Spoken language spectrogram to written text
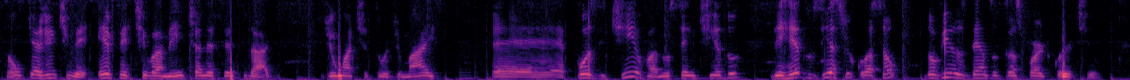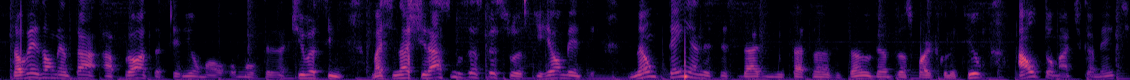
Então, o que a gente vê efetivamente a necessidade de uma atitude mais é, positiva no sentido de reduzir a circulação do vírus dentro do transporte coletivo. Talvez aumentar a frota seria uma, uma alternativa, sim, mas se nós tirássemos as pessoas que realmente não têm a necessidade de estar transitando dentro do transporte coletivo, automaticamente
